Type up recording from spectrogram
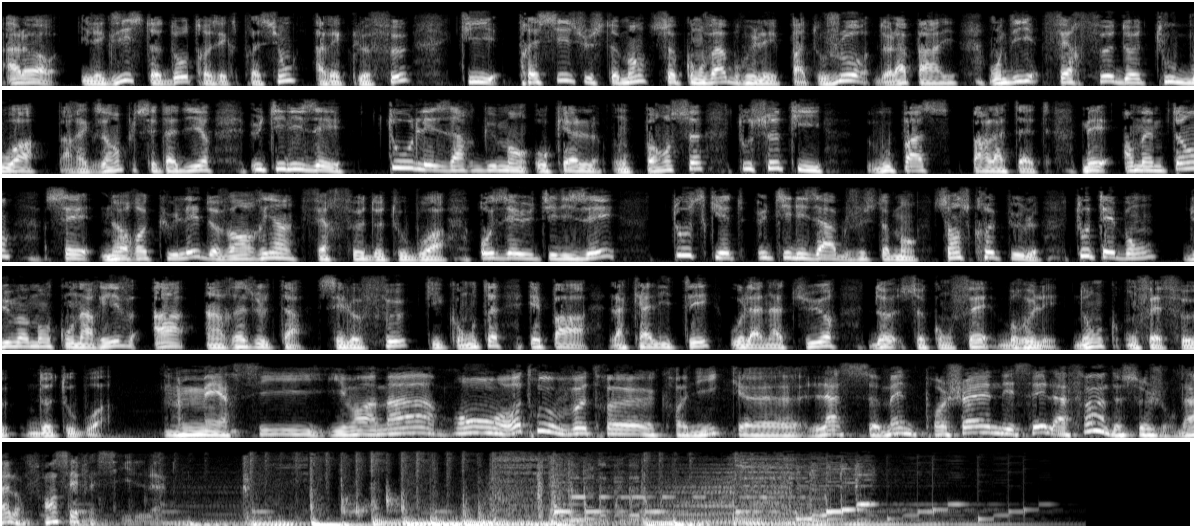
Alors, il existe d'autres expressions avec le feu qui précisent justement ce qu'on va brûler, pas toujours de la paille. On dit faire feu de tout bois, par exemple, c'est-à-dire utiliser tous les arguments auxquels on pense, tous ceux qui vous passent par la tête. Mais en même temps, c'est ne reculer devant rien, faire feu de tout bois. Oser utiliser tout ce qui est utilisable, justement, sans scrupule. Tout est bon, du moment qu'on arrive à un résultat. C'est le feu qui compte et pas la qualité ou la nature de ce qu'on fait brûler. Donc on fait feu de tout bois. Merci Yvan Amar. On retrouve votre chronique euh, la semaine prochaine et c'est la fin de ce journal en français facile.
